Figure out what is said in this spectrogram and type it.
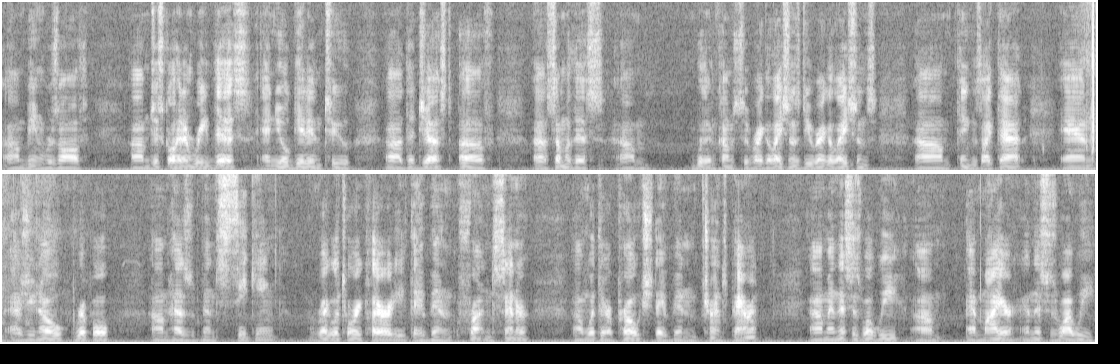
um, being resolved, um, just go ahead and read this, and you'll get into uh, the gist of uh, some of this um, when it comes to regulations, deregulations, um, things like that. And as you know, Ripple um, has been seeking regulatory clarity. They've been front and center um, with their approach. They've been transparent, um, and this is what we um, admire, and this is why we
